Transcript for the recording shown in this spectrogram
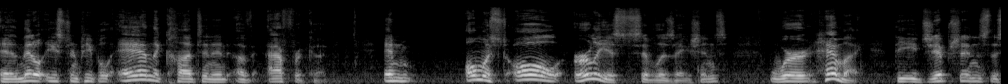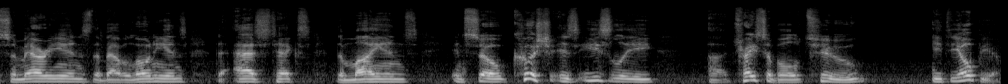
and the middle eastern people and the continent of africa. And almost all earliest civilizations were Hamite. The Egyptians, the Sumerians, the Babylonians, the Aztecs, the Mayans. And so Cush is easily uh, traceable to Ethiopia.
